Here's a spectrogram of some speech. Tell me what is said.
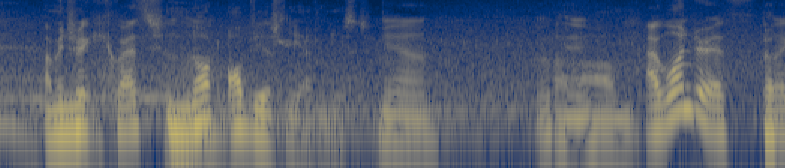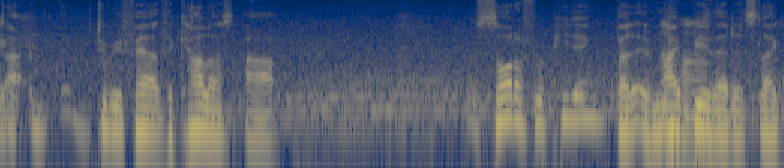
I mean, Tricky question. not huh? obviously at least. Yeah. Okay. Um, I wonder if. but like, uh, to be fair, the colors are sort of repeating, but it might be Uh-huh. that it's like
